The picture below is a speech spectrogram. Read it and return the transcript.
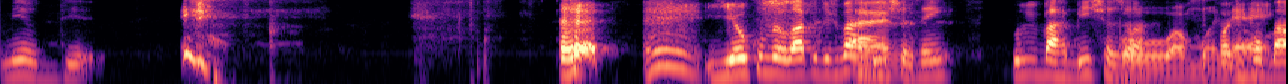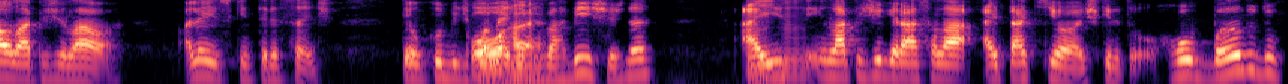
Meu Deus. E eu com meu lápis dos barbichas, Ai, hein? Clube Barbichas, Boa, ó. Você moleque. pode roubar o lápis de lá, ó. Olha isso que interessante. Tem o um clube de Porra. comédia dos barbichas, né? Aí uhum. tem lápis de graça lá. Aí tá aqui, ó, escrito roubando do,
